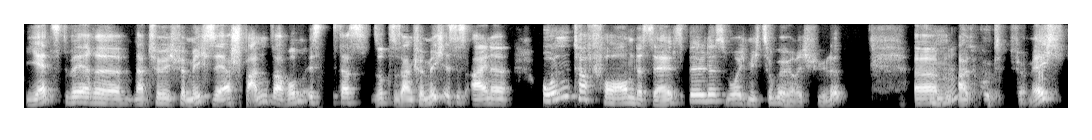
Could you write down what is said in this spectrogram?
jetzt wäre natürlich für mich sehr spannend, warum ist das sozusagen, für mich ist es eine Unterform des Selbstbildes, wo ich mich zugehörig fühle. Ähm, Mhm. Also gut, für mich.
